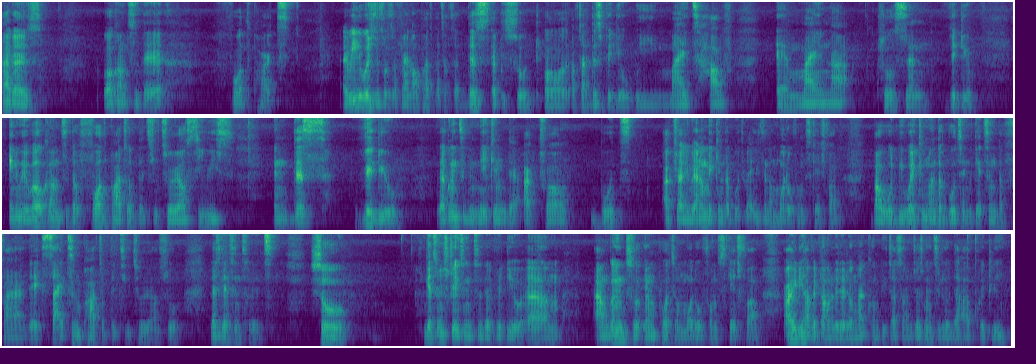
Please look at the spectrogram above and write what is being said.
Hi guys, welcome to the fourth part. I really wish this was the final part, but after this episode or after this video, we might have a minor closing video. Anyway, welcome to the fourth part of the tutorial series. In this video, we are going to be making the actual boat. Actually, we are not making the boat, we are using a model from Sketchfab but would be working on the boat and getting the fire, the exciting part of the tutorial. So let's get into it. So getting straight into the video, um, I'm going to import a model from Sketchfab. I already have it downloaded on my computer, so I'm just going to load that up quickly.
